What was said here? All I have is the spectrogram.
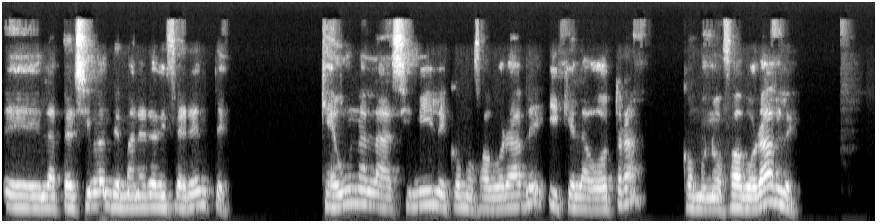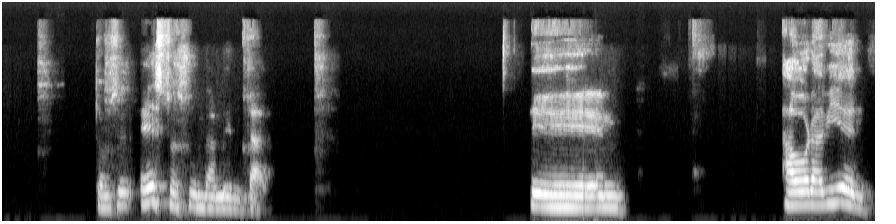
eh, la perciban de manera diferente, que una la asimile como favorable y que la otra como no favorable. Entonces, esto es fundamental. Eh, ahora bien,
